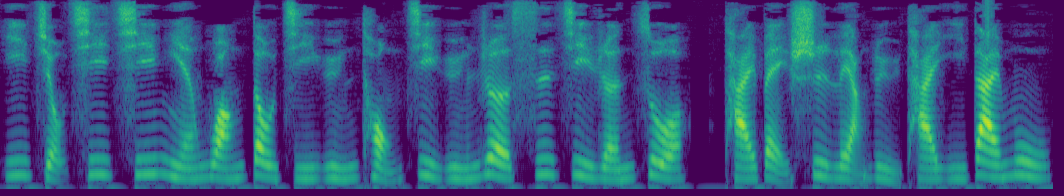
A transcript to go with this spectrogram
一九七七年，王斗吉云统计云热司继人作，台北市两旅台一代目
